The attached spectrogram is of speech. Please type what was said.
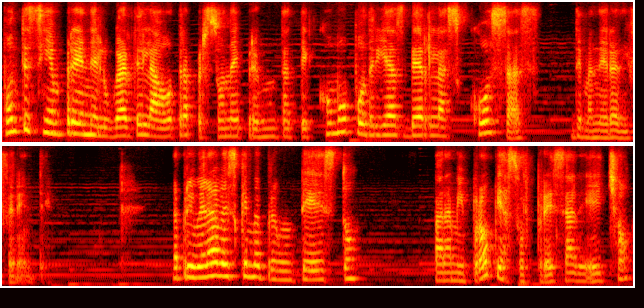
Ponte siempre en el lugar de la otra persona y pregúntate cómo podrías ver las cosas de manera diferente. La primera vez que me pregunté esto, para mi propia sorpresa, de hecho,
